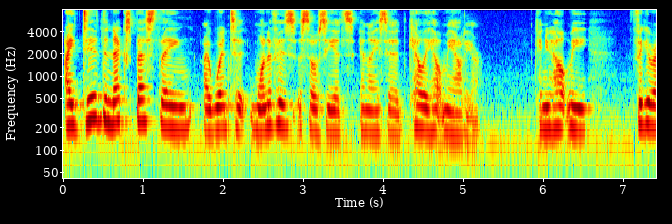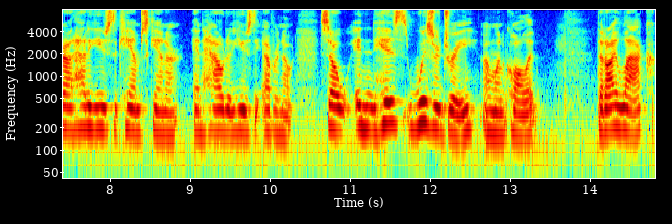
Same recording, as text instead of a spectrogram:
I did the next best thing. I went to one of his associates and I said, Kelly, help me out here. Can you help me figure out how to use the cam scanner and how to use the Evernote? So, in his wizardry, I'm going to call it, that I lack,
